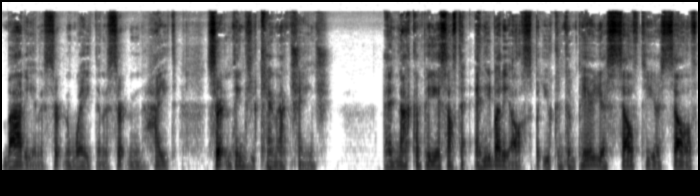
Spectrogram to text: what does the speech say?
body and a certain weight and a certain height, certain things you cannot change, and not compare yourself to anybody else, but you can compare yourself to yourself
